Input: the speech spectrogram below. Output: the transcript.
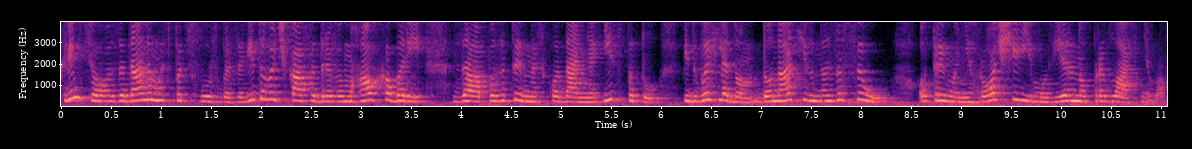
Крім цього, за даними спецслужби, завідувач кафедри вимагав хабарі за позитивне складання іспиту під виглядом донатів на ЗСУ. Отримані гроші ймовірно привласнював.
